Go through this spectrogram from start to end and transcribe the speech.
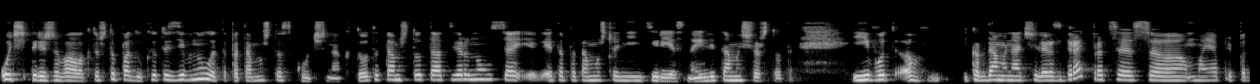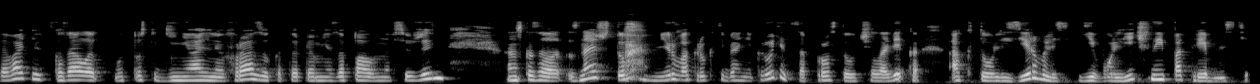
очень переживала, кто что подумал. Кто-то зевнул, это потому что скучно. Кто-то там что-то отвернулся, это потому что неинтересно. Или там еще что-то. И вот э, когда мы начали разбирать процесс, э, моя преподаватель сказала вот просто гениальную фразу, которая мне запала на всю жизнь. Она сказала, знаешь что, мир вокруг тебя не крутится, просто у человека актуализировались его личные потребности.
